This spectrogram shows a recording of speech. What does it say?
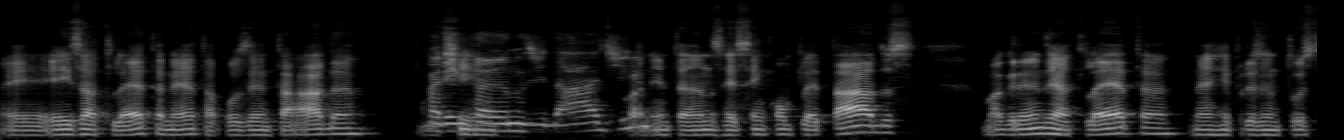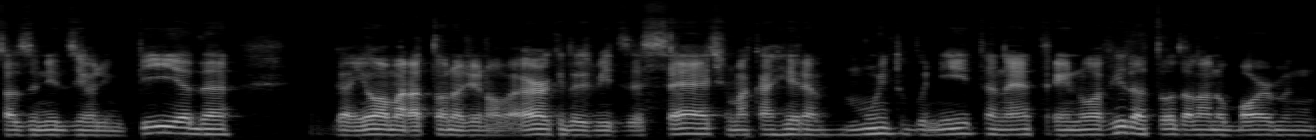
é, ex-atleta, né? Está aposentada. 40 anos de idade. 40 anos recém-completados, uma grande atleta, né? Representou os Estados Unidos em Olimpíada, ganhou a maratona de Nova York em 2017, uma carreira muito bonita, né? Treinou a vida toda lá no Borman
